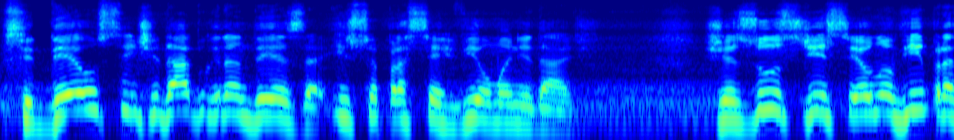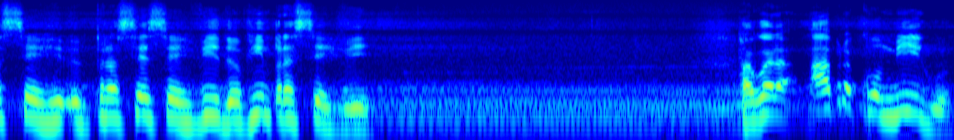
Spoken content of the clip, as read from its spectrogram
Se Deus tem te dado grandeza, isso é para servir a humanidade. Jesus disse: Eu não vim para ser, ser servido, eu vim para servir. Agora, abra comigo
